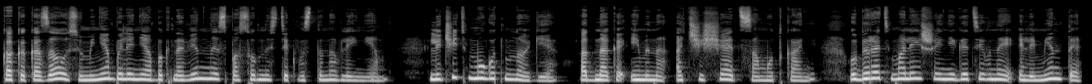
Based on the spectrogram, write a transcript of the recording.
Как оказалось, у меня были необыкновенные способности к восстановлениям. Лечить могут многие, однако именно очищать саму ткань, убирать малейшие негативные элементы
